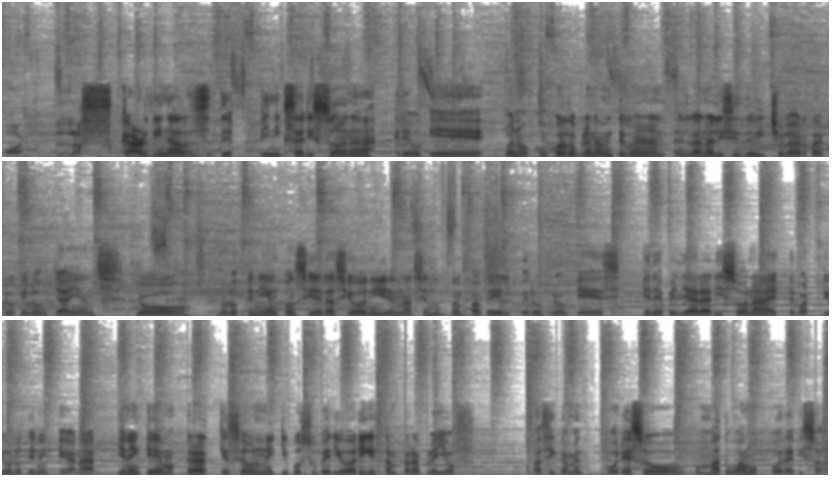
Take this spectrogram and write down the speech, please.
por los Cardinals de Phoenix, Arizona. Creo que, bueno, concuerdo plenamente con el, análisis de dicho, la verdad. Creo que los Giants yo no los tenía en consideración y en haciendo un buen papel, pero creo que si quiere pelear Arizona, este partido lo tienen que ganar. Tienen que demostrar que son un equipo superior y que están para playoff. Básicamente por eso con Matu vamos por Arizona.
